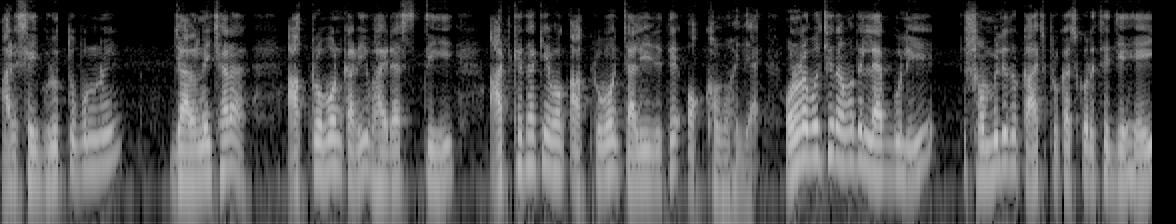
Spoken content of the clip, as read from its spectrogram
আর সেই গুরুত্বপূর্ণই জ্বালানি ছাড়া আক্রমণকারী ভাইরাসটি আটকে থাকে এবং আক্রমণ চালিয়ে যেতে অক্ষম হয়ে যায়। ওনারা বলছেন, আমাদের ল্যাবগুলি সম্মিলিত কাজ প্রকাশ করেছে যে এই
